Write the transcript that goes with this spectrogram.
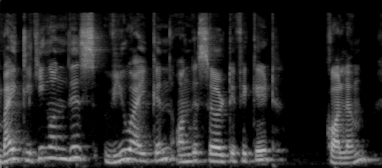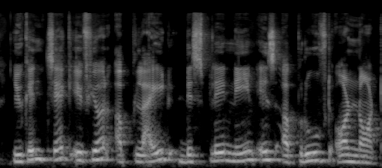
By clicking on this view icon on the certificate column, you can check if your applied display name is approved or not.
